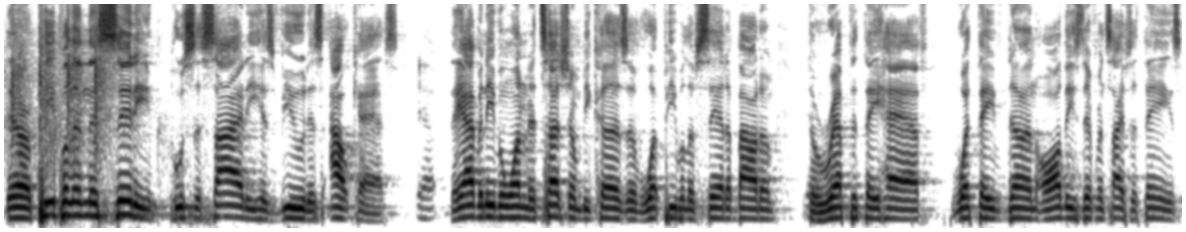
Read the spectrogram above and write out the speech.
There are people in this city whose society has viewed as outcasts. Yeah. They haven't even wanted to touch them because of what people have said about them, the rep that they have, what they've done, all these different types of things.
